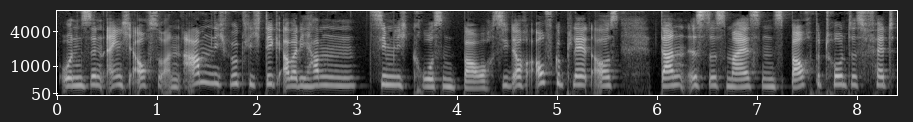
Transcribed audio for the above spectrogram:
und sind eigentlich auch so an den Armen nicht wirklich dick, aber die haben einen ziemlich großen Bauch. Sieht auch aufgebläht aus. Dann ist es meistens bauchbetontes Fett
